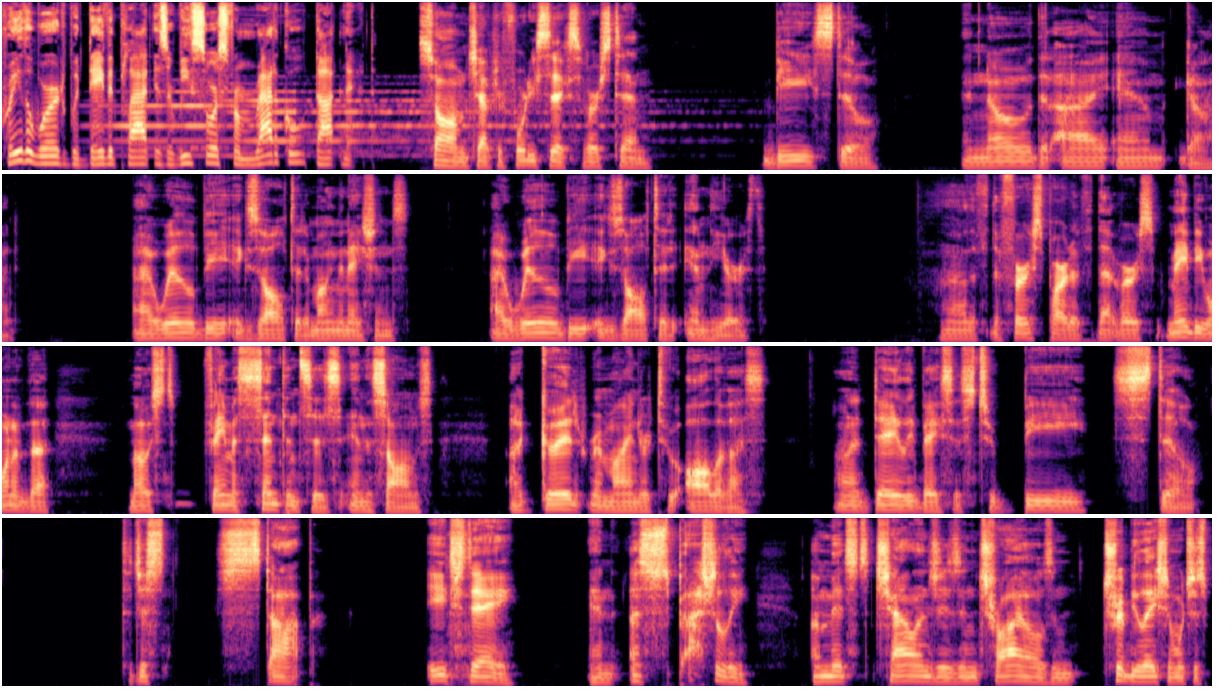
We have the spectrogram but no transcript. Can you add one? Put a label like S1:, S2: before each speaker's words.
S1: Pray the Word with David Platt is a resource from radical.net.
S2: Psalm chapter 46, verse 10 Be still and know that I am God. I will be exalted among the nations. I will be exalted in the earth. Uh, the, the first part of that verse may be one of the most famous sentences in the Psalms, a good reminder to all of us on a daily basis to be still, to just stop each day, and especially amidst challenges and trials and tribulation, which is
